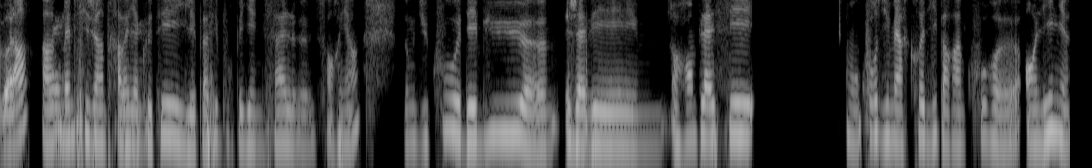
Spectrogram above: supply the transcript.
voilà, hein, même si j'ai un travail à mmh côté, il n'est pas fait pour payer une salle sans rien. Donc du coup au début, j'avais remplacé mon cours du mercredi par un cours en ligne.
